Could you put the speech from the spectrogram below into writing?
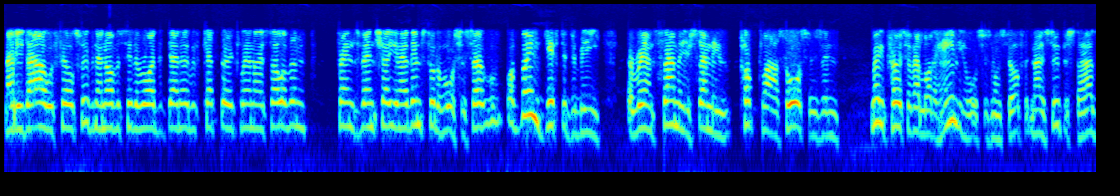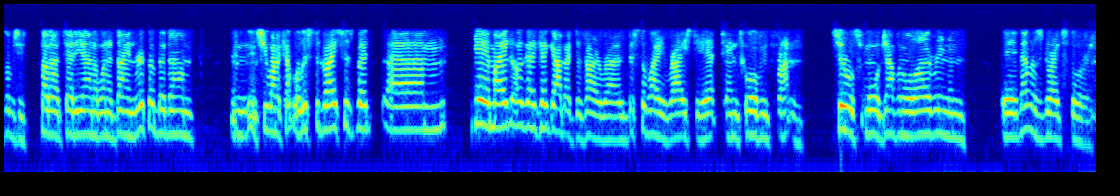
Matty Dale with Fell Swoop, and then obviously the ride that Dad had with Catbird, Glenn O'Sullivan, Friends Venture, you know, them sort of horses. So I've been gifted to be around so many, so many top class horses. And me personally, I've had a lot of handy horses myself, but no superstars. Obviously, Todd Tatiana won a Dane Ripper, but um, and, and she won a couple of listed races. But um, yeah, mate, I go go back to Vo Rogue. Just the way he raced, he had 10, 12 in front, and Cyril Small jumping all over him, and yeah, that was a great story.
